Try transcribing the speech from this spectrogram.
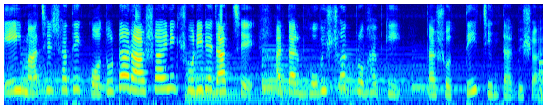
এই মাছের সাথে কতটা রাসায়নিক শরীরে যাচ্ছে আর তার ভবিষ্যৎ প্রভাব কি, তা সত্যিই চিন্তার বিষয়।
